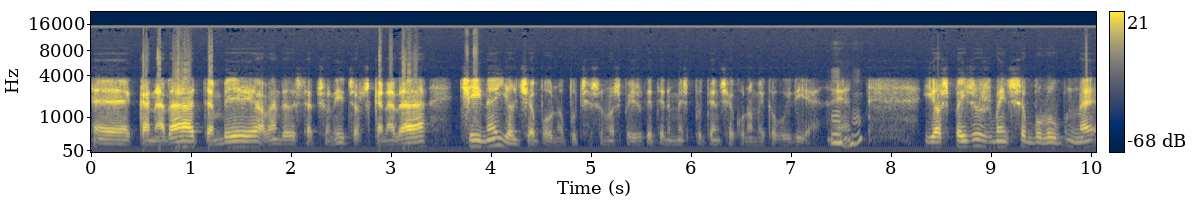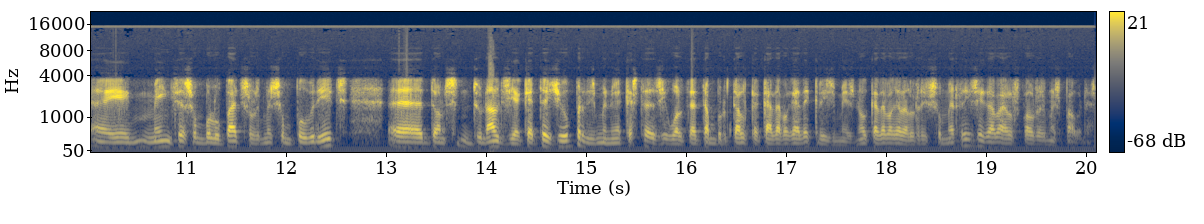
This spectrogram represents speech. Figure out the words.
eh, Canadà també, a banda dels Estats Units, doncs Canadà, Xina i el Japó, no? potser són els països que tenen més potència econòmica avui dia. Eh? Uh -huh. I els països menys, eh, menys desenvolupats, els més empobrits, eh, doncs donar-los aquest ajut per disminuir aquesta desigualtat tan brutal que cada vegada creix més, no? cada vegada els rics són més rics i cada vegada els pobres més pobres.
